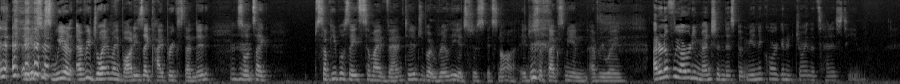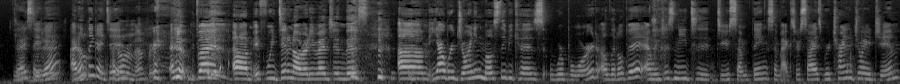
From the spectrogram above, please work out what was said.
like it's just weird. Every joint in my body is like hyperextended. So Mhm. it's like some people say it's to my advantage, but really it's just it's not. It just affects me in every way. I don't know if we already mentioned this, but me and Nicole are gonna join the tennis team. Did Yeah, I say did that? I don't think I did. I don't remember. but um, if we didn't already mention this, um, yeah, we're joining mostly because we're bored a little bit and we just need to do something, some exercise. We're trying to join a gym,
